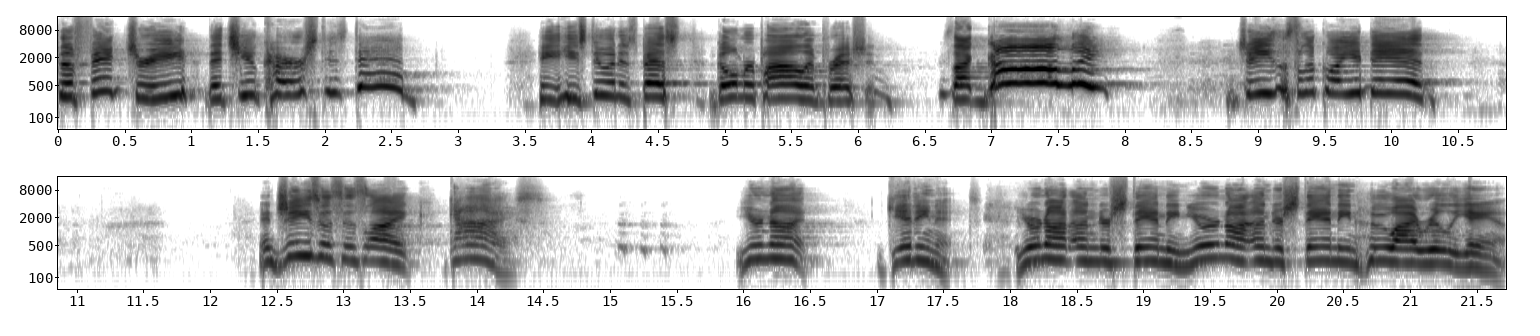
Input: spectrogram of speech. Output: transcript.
The fig tree that you cursed is dead. He, he's doing his best gomer pyle impression. He's like golly Jesus, look what you did. And Jesus is like, guys, you're not getting it. You're not understanding. You're not understanding who I really am.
